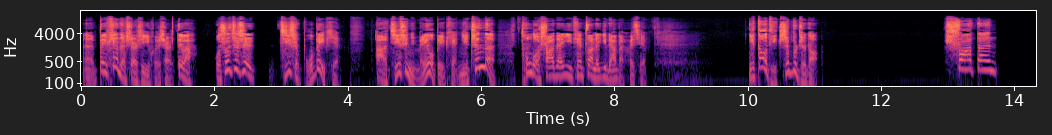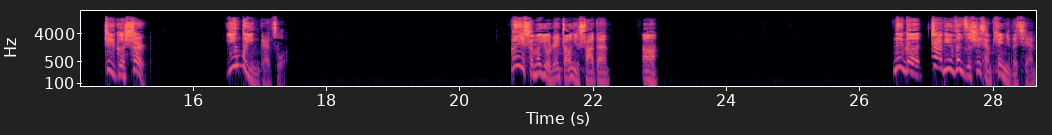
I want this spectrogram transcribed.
呃，被骗的事儿是一回事儿，对吧？我说就是即使不被骗，啊，即使你没有被骗，你真的通过刷单一天赚了一两百块钱，你到底知不知道刷单这个事儿应不应该做？为什么有人找你刷单？啊，那个诈骗分子是想骗你的钱，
